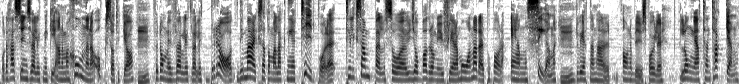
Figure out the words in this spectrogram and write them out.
Och det här syns väldigt mycket i animationerna också tycker jag. Mm. För de är väldigt, väldigt bra. Det märks att de har lagt ner tid på det. Till exempel så jobbade de ju i flera månader på bara en scen. Mm. Du vet när den här, ja nu blir det spoiler, långa tentakeln,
